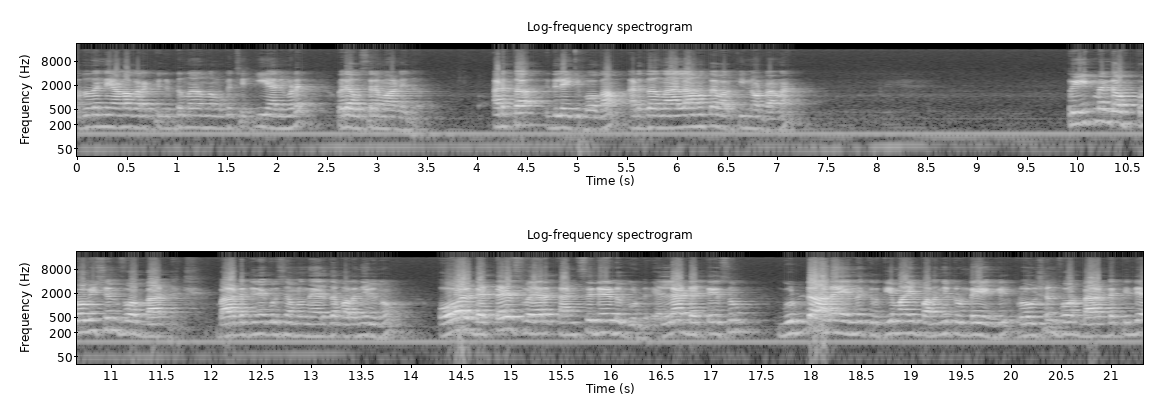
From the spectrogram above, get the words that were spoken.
അത് തന്നെയാണോ കറക്റ്റ് കിട്ടുന്നതെന്ന് നമുക്ക് ചെക്ക് ചെയ്യാനും കൂടെ ഒരു അവസരമാണിത് അടുത്ത ഇതിലേക്ക് പോകാം. അടുത്ത നാലാമത്തെ വർക്കിംഗ് നോട്ടാണ് treatment of provision for bad ബാഡറ്റിനെ ബാഡ് ഡെറ്റിനെ കുറിച്ച് നമ്മൾ നേരത്തെ പറഞ്ഞിരുന്നു. All debtors were considered good എല്ലാ ഡെറ്റേഴ്സും ഗുഡ് ആണ് എന്ന് കൃത്യമായി പറഞ്ഞിട്ടുണ്ടെങ്കിൽ പ്രൊവിഷൻ ഫോർ ബാഡ് ഡെറ്റിന്റെ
